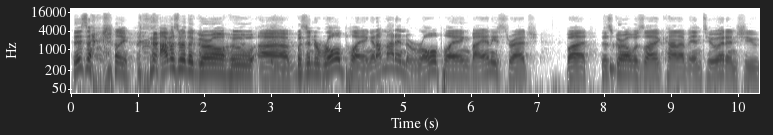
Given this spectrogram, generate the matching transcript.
this actually I was with a girl who uh, was into role playing, and I'm not into role playing by any stretch, but this girl was like kind of into it, and she.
